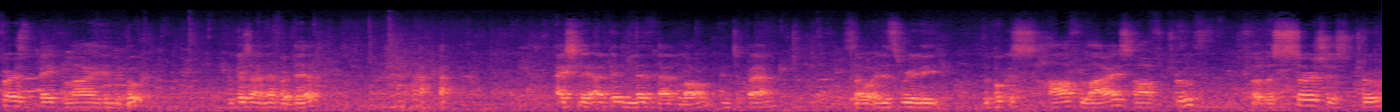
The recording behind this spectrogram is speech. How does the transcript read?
first big lie in the book, because I never did. Actually, I didn't live that long in Japan, so it is really, the book is half lies, half truth. So the search is true,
